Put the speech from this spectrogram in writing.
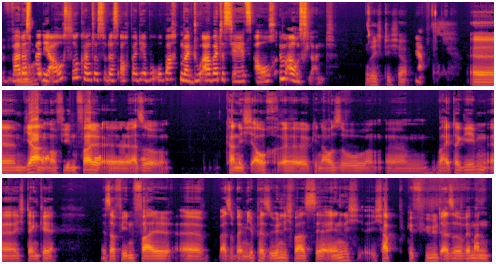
War das bei dir auch so? Konntest du das auch bei dir beobachten? Weil du arbeitest ja jetzt auch im Ausland. Richtig, ja. Ja, ähm, ja auf jeden Fall. Äh, also kann ich auch äh, genauso ähm, weitergeben. Äh, ich denke, ist auf jeden Fall, äh, also bei mir persönlich war es sehr ähnlich. Ich habe gefühlt, also wenn man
